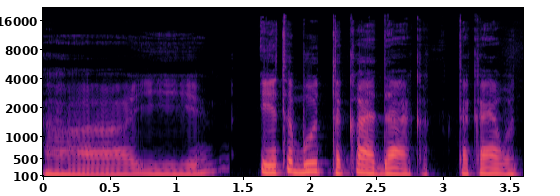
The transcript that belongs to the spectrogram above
А, и, и это будет такая, да, как такая вот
